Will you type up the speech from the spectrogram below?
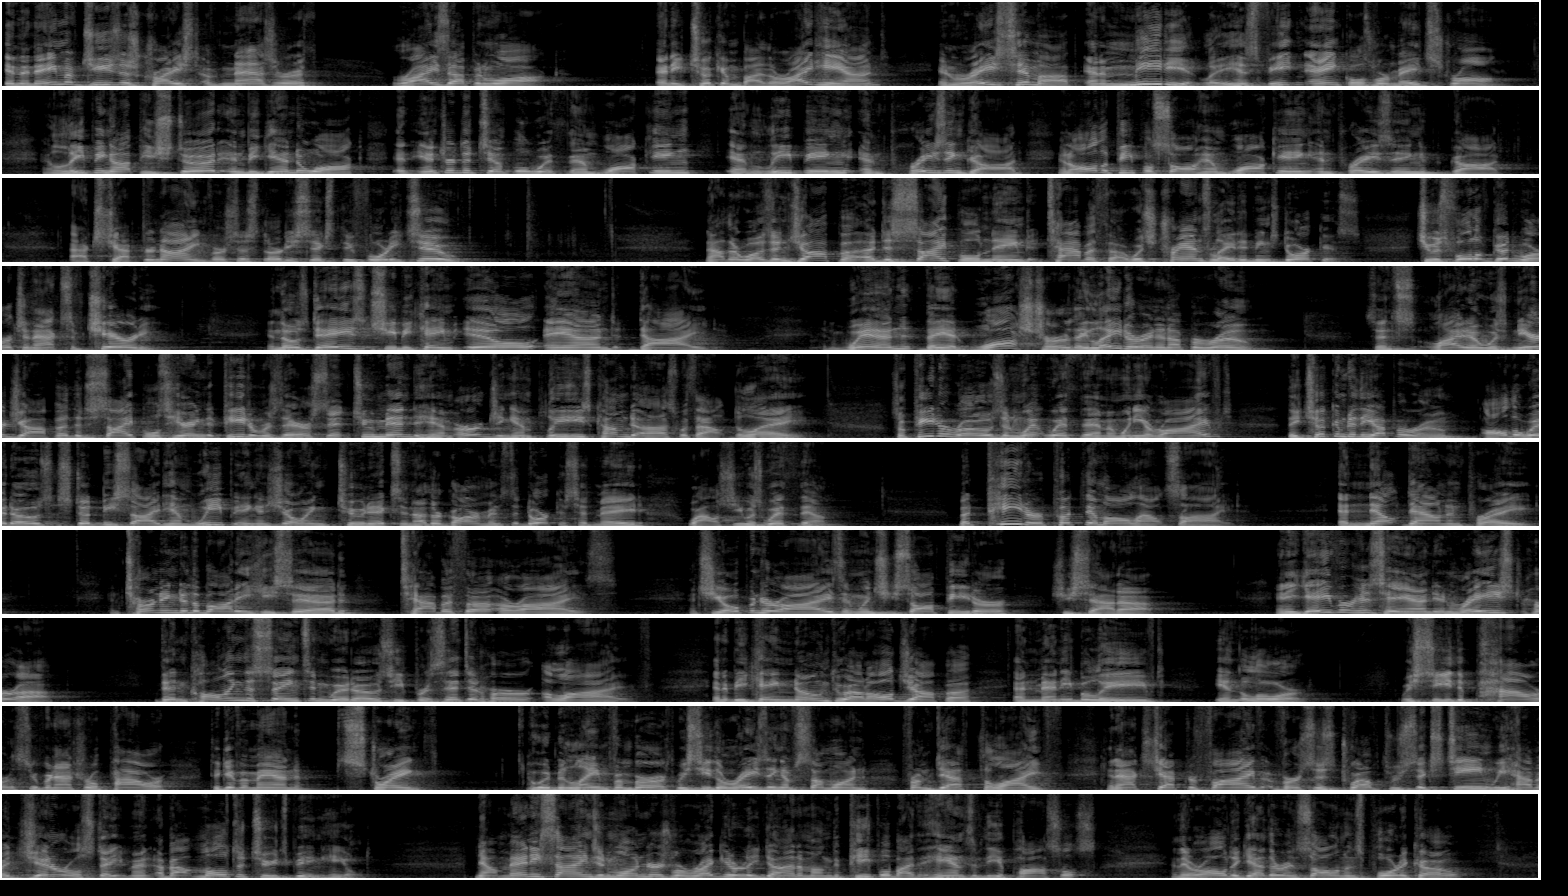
In the name of Jesus Christ of Nazareth, rise up and walk. And he took him by the right hand and raised him up, and immediately his feet and ankles were made strong. And leaping up, he stood and began to walk and entered the temple with them, walking and leaping and praising God. And all the people saw him walking and praising God. Acts chapter 9, verses 36 through 42. Now there was in Joppa a disciple named Tabitha, which translated means Dorcas. She was full of good works and acts of charity. In those days she became ill and died. And when they had washed her, they laid her in an upper room. Since Lydda was near Joppa, the disciples, hearing that Peter was there, sent two men to him, urging him, Please come to us without delay. So Peter rose and went with them, and when he arrived, they took him to the upper room. All the widows stood beside him, weeping and showing tunics and other garments that Dorcas had made while she was with them. But Peter put them all outside and knelt down and prayed. And turning to the body, he said, Tabitha, arise. And she opened her eyes, and when she saw Peter, she sat up. And he gave her his hand and raised her up. Then, calling the saints and widows, he presented her alive. And it became known throughout all Joppa, and many believed in the Lord. We see the power, the supernatural power to give a man strength who had been lame from birth. We see the raising of someone from death to life. In Acts chapter 5, verses 12 through 16, we have a general statement about multitudes being healed. Now, many signs and wonders were regularly done among the people by the hands of the apostles, and they were all together in Solomon's portico.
